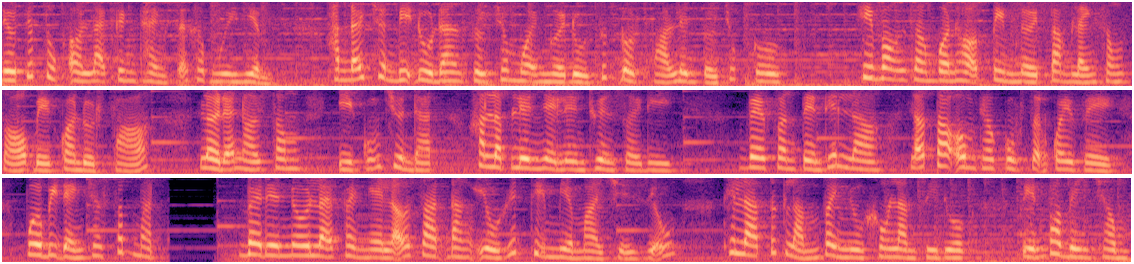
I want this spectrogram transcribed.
nếu tiếp tục ở lại kinh thành sẽ gặp nguy hiểm. Hắn đã chuẩn bị đủ đan dược cho mọi người đủ sức đột phá lên tới trúc cơ. Hy vọng rằng bọn họ tìm nơi tạm lánh sóng gió bế quan đột phá. Lời đã nói xong, ý cũng truyền đạt, Hàn Lập liền nhảy lên thuyền rời đi. Về phần tên thiết la, lão ta ôm theo cục giận quay về, vừa bị đánh cho sấp mặt. Về đến nơi lại phải nghe lão già đang yêu huyết thị mỉa mài chế diễu, thì là tức lắm vậy nhưng không làm gì được. Tiến vào bên trong,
